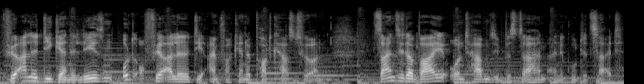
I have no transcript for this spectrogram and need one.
für alle, die gerne lesen und auch für alle, die einfach gerne Podcast hören. Seien Sie dabei und haben Sie bis dahin eine gute Zeit.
